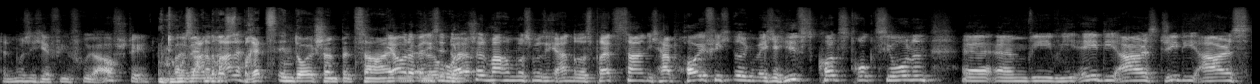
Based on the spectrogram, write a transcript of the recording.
dann muss ich ja viel früher aufstehen. Du Weil musst andere normale- Spreads in Deutschland bezahlen. ja, oder wenn ich es in oder- Deutschland mache, muss, muss ich anderes Brett zahlen. Ich habe häufig irgendwelche Hilfskonstruktionen äh, ähm, wie, wie ADRs, GDRs,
